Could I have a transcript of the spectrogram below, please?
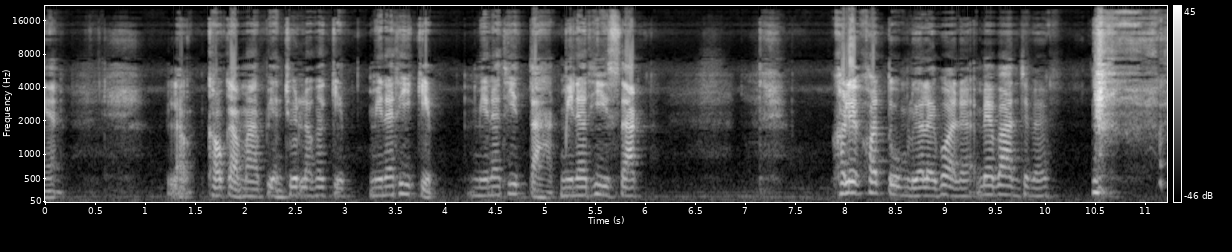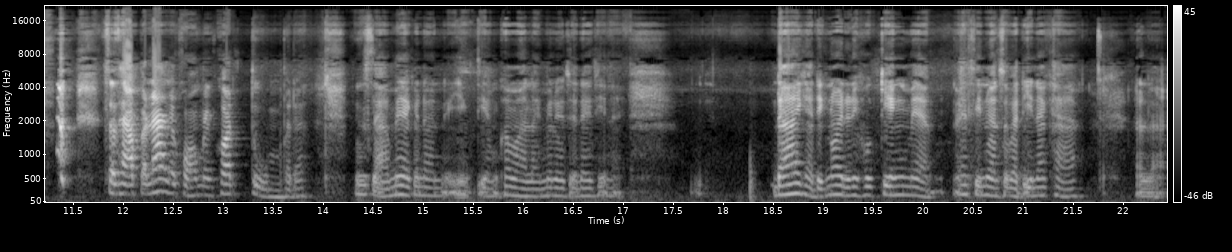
เงี้ยแล้วเขากลับมาเปลี่ยนชุดแล้วก็เก็บ มีหน้าที่เก็บ มีหน้าที่ตาก มีหน้าที่ซักเขาเรียกคอดตูมหรืออะไรพวกเนี้ยแม่บ้านใช่ไหมสถาปนาเจ้าของเป็นคอดตูมพะนะลูกสาวแม่ก็นอนยังเตรียมเข้ามาอะไรไม่รู้จะได้ที่ไหน ได้ค่ะเด็กน้อยเดี๋ยวนี้เขาเก่งแม่แม่สินวันสวัสดีนะคะนั่นแหละ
